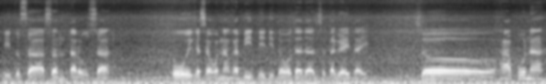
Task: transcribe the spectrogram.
dito sa Santa Rosa. Uuwi kasi ako ng Cavite, dito ako dadaan sa Tagaytay. So, hapon na.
